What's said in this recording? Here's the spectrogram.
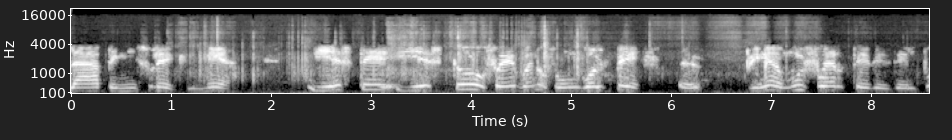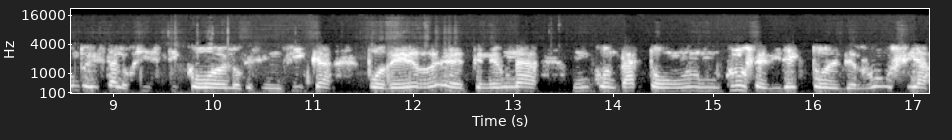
la península de Crimea. Y este y esto fue bueno, fue un golpe eh, primero muy fuerte desde el punto de vista logístico, lo que significa poder eh, tener una un contacto, un cruce directo desde Rusia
